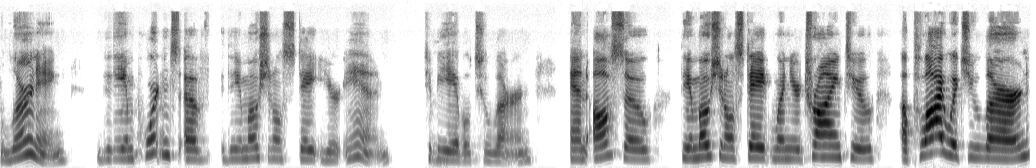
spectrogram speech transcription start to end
learning the importance of the emotional state you're in to be mm-hmm. able to learn and also the emotional state when you're trying to apply what you learn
